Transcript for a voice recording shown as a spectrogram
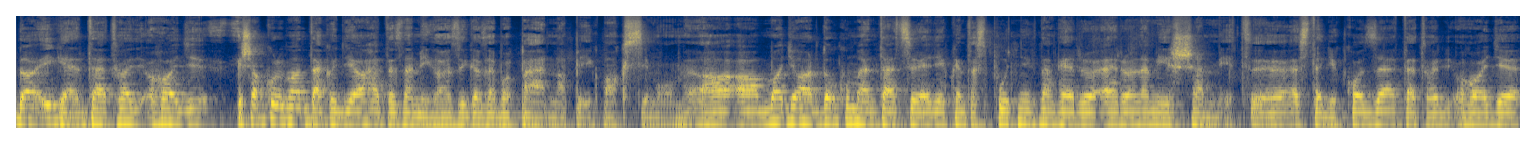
Na igen, tehát hogy, hogy, és akkor mondták, hogy ja, hát ez nem igaz, igazából pár napig maximum. A, a magyar dokumentáció egyébként a Sputniknak erről, erről nem ír semmit. Ezt tegyük hozzá, tehát hogy, hogy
